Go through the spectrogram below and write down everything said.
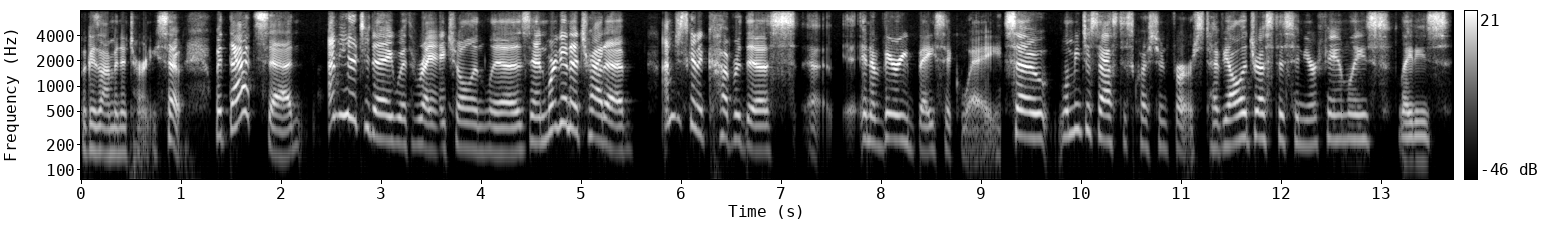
because I'm an attorney. So, with that said, I'm here today with Rachel and Liz, and we're going to try to I'm just going to cover this uh, in a very basic way. So let me just ask this question first. Have y'all addressed this in your families, ladies?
